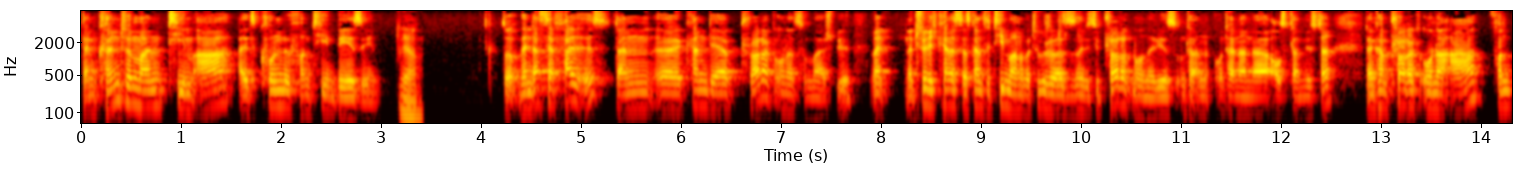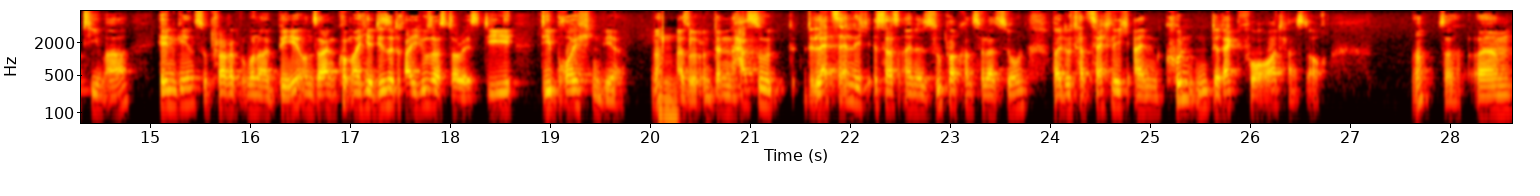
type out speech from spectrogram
dann könnte man Team A als Kunde von Team B sehen. Ja. So, wenn das der Fall ist, dann äh, kann der Product Owner zum Beispiel, ich meine, natürlich kann es das ganze Team machen, aber typischerweise sind es die Product Owner, die es unter, untereinander ausklamüstern. Dann kann Product Owner A von Team A hingehen zu Product Owner B und sagen, guck mal hier, diese drei User Stories, die, die bräuchten wir. Ne? Mhm. Also, und dann hast du, letztendlich ist das eine super Konstellation, weil du tatsächlich einen Kunden direkt vor Ort hast auch. Ne? So, ähm,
